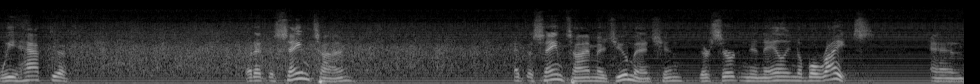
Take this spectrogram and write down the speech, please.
we have to, but at the same time, at the same time, as you mentioned, there's certain inalienable rights. And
